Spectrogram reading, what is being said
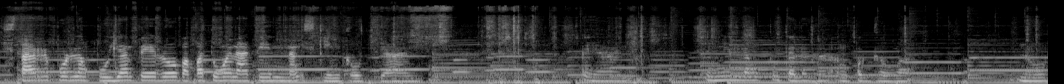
Styrofoam lang po yan pero papatungan natin ng skin coat yan. Ayan. Ganyan lang po talaga ang paggawa. No?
